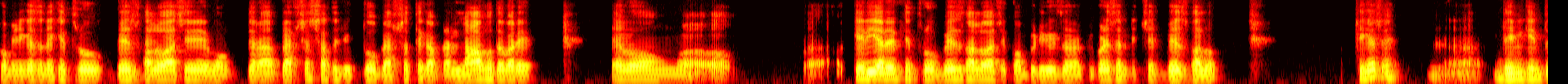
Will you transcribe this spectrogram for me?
কমিউনিকেশনের ক্ষেত্রেও বেশ ভালো আছে এবং যারা ব্যবসার সাথে যুক্ত, ব্যবসার থেকে আপনার লাভ হতে পারে এবং কেরিয়ারের ক্ষেত্রেও বেশ ভালো আছে। কম্পিটিভ এক্সামের প্রিপারেশন নিচ্ছেন, বেশ ভালো। ঠিক আছে? দিন কিন্তু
